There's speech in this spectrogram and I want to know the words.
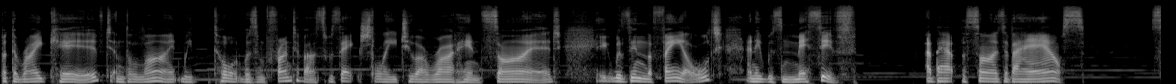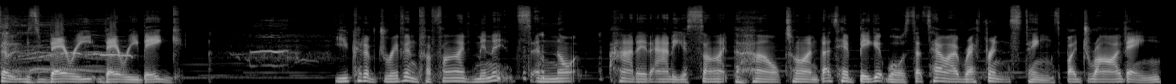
but the road curved, and the light we thought was in front of us was actually to our right hand side. It was in the field, and it was massive, about the size of a house. So it was very, very big. You could have driven for five minutes and not had it out of your sight the whole time. That's how big it was. That's how I reference things by driving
